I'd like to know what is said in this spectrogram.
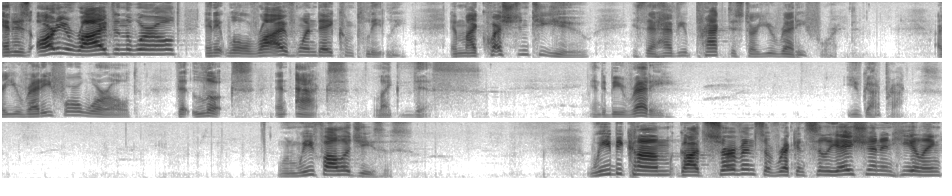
And it has already arrived in the world, and it will arrive one day completely. And my question to you is that have you practiced? Are you ready for it? Are you ready for a world that looks and acts like this? And to be ready, you've got to practice. When we follow Jesus, we become God's servants of reconciliation and healing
